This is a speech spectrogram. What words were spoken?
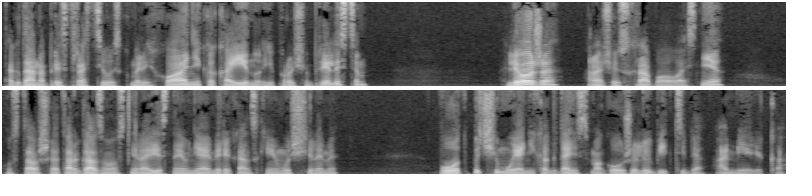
тогда она пристрастилась к марихуане, кокаину и прочим прелестям, лежа, она чуть схрапывала во сне, уставшая от оргазмов с ненавистными мне американскими мужчинами. Вот почему я никогда не смогу уже любить тебя, Америка.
